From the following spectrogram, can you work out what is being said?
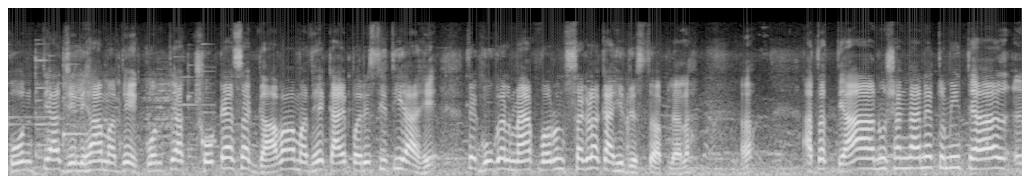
कोणत्या जिल्ह्यामध्ये कोणत्या छोट्याशा गावामध्ये काय परिस्थिती आहे ते गुगल मॅपवरून सगळं काही दिसतं आपल्याला. आता त्या अनुषंगाने तुम्ही त्या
